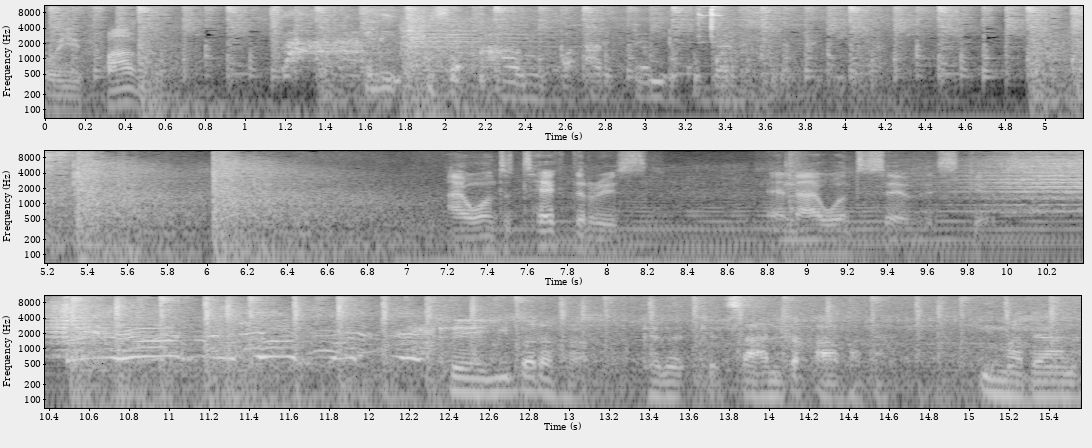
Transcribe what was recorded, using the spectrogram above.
for your family. Ali isa kamu pa ardan da ku bar su. I want to take the risk and I want to save this kid. ke yi baraka kana ke tsalda qabata imadana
